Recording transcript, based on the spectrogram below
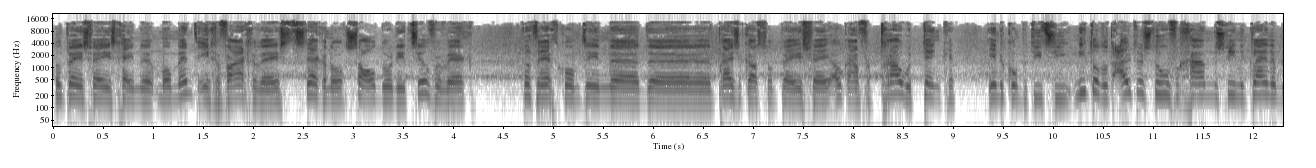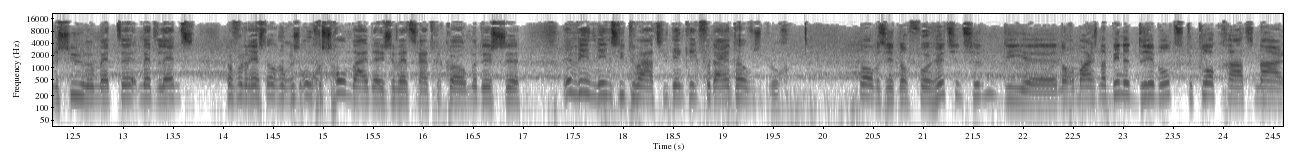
Want PSV is geen eh, moment in gevaar geweest. Sterker nog, zal door dit zilverwerk dat terecht komt in eh, de prijzenkast van PSV. Ook aan vertrouwen tanken in de competitie. Niet tot het uiterste hoeven gaan. Misschien een kleine blessure met, met Lens. Maar voor de rest ook nog eens ongeschonden uit deze wedstrijd gekomen. Dus een win-win situatie denk ik voor de Eindhovense ploeg. Balbezit nog voor Hutchinson. Die uh, nog maar eens naar binnen dribbelt. De klok gaat naar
